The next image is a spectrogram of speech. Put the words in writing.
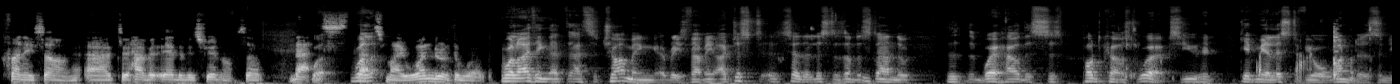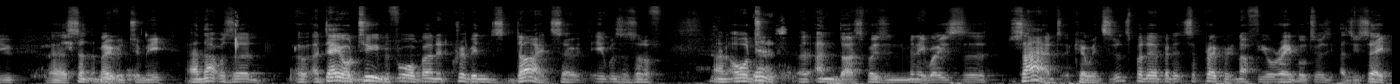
funny song uh, to have at the end of his funeral. So that's well, well, that's my wonder of the world. Well, I think that that's a charming uh, reason. I mean, I just uh, so the listeners understand the, the, the where how this podcast works. You had given me a list of your wonders, and you uh, sent them over to me, and that was a a day or two before Bernard Cribbins died. So it was a sort of an odd yes. uh, and I suppose in many ways uh, sad coincidence, but uh, but it's appropriate enough you're able to, as you say,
